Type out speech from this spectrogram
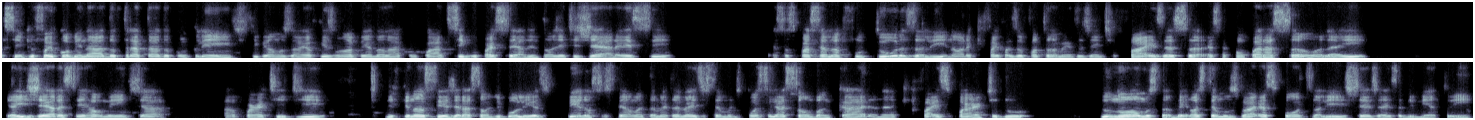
assim que foi combinado, tratado com o cliente. Digamos, ah, eu fiz uma venda lá com quatro, cinco parcelas. Então, a gente gera esse, essas parcelas futuras ali. Na hora que vai fazer o faturamento, a gente faz essa, essa comparação. Né, e, e aí gera-se realmente a, a parte de, de financeira, geração de boletos, pelo sistema também, através do sistema de conciliação bancária, né, que faz parte do, do Nomos também. Nós temos várias fontes ali, seja recebimento em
